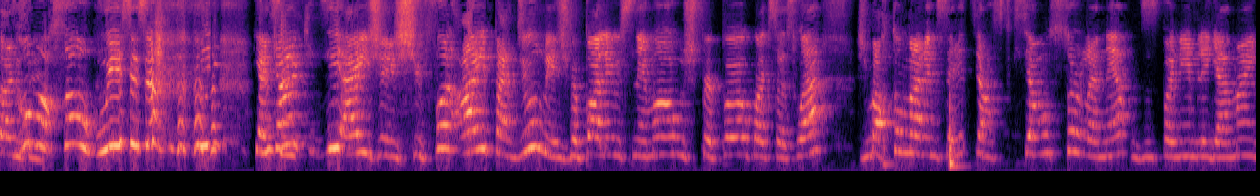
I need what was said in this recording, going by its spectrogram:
un gros morceau! Oui, c'est ça! Quelqu'un qui dit Hey, je, je suis full hype à Dune, mais je veux pas aller au cinéma ou je peux pas ou quoi que ce soit. Je me retourne vers une série de science-fiction sur le net, disponible également et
